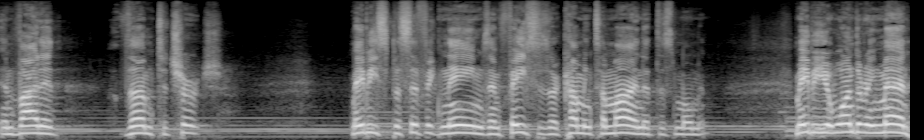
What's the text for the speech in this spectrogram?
invited them to church. Maybe specific names and faces are coming to mind at this moment. Maybe you're wondering, man,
